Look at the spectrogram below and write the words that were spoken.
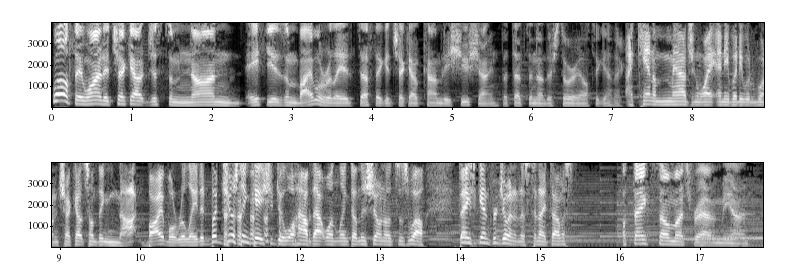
Well, if they wanted to check out just some non-atheism Bible related stuff, they could check out Comedy Shoeshine, but that's another story altogether. I can't imagine why anybody would want to check out something not Bible related, but just in case you do, we'll have that one linked on the show notes as well. Thanks again for joining us tonight, Thomas. Well, thanks so much for having me on.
